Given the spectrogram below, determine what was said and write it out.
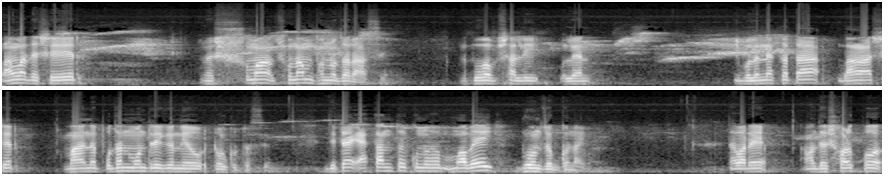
বাংলাদেশের মানে সুনামধন্য যারা আছে মানে প্রভাবশালী বলেন, কি বলেন এক কথা, বাংলাদেশের মাননীয় প্রধানমন্ত্রীকে নিয়েও টোল করতেছে। যেটা একান্ত কোনোভাবেই গ্রহণযোগ্য নয়। তারপরে আমাদের সড়ক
